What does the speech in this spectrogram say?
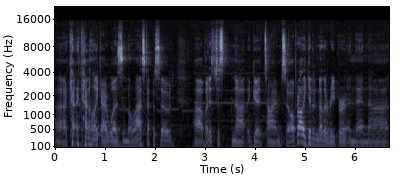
uh, kind of like I was in the last episode, uh, but it's just not a good time. So I'll probably get another Reaper and then uh,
